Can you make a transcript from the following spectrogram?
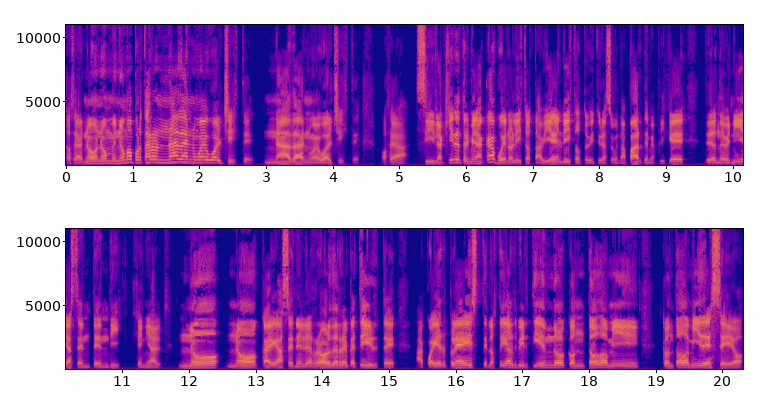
o sea, no, no, no me aportaron nada nuevo al chiste. Nada nuevo al chiste. O sea, si la quieren terminar acá, bueno, listo, está bien, listo, tuviste una segunda parte, me expliqué de dónde venías, entendí. Genial. No, no caigas en el error de repetirte. A Quiet Place te lo estoy advirtiendo con todo mi, con todo mi deseo.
